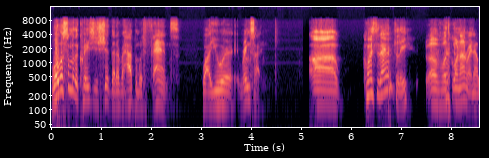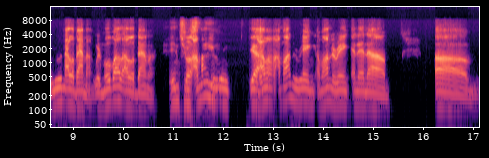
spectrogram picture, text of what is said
what was some of the craziest shit that ever happened with fans while you were ringside? Uh, coincidentally, of what's going on right now, we're in Alabama. We're in Mobile, Alabama. So Interesting. I'm on the ring. Yeah, I'm I'm on the ring. I'm on the ring, and then um, um,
